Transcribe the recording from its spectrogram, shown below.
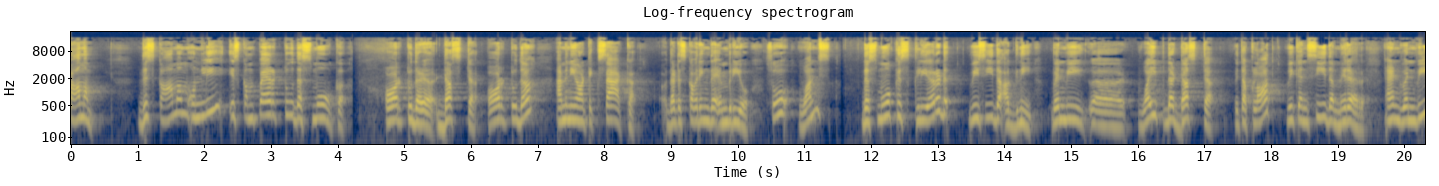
kamam. This kamam only is compared to the smoke or to the dust or to the amniotic sac that is covering the embryo. So, once the smoke is cleared, we see the Agni. When we uh, wipe the dust with a cloth, we can see the mirror. And when we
